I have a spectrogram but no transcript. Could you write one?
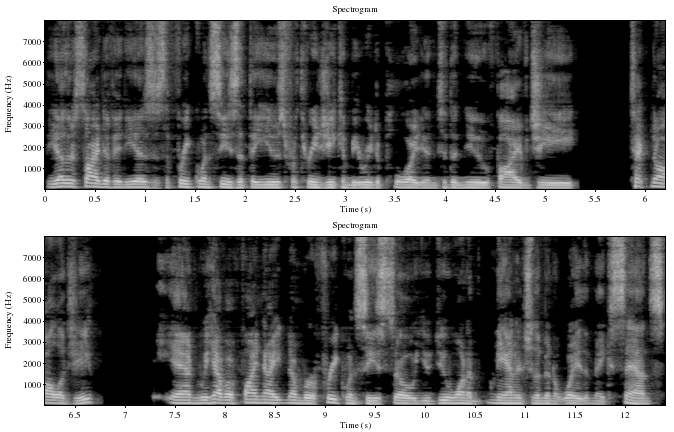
The other side of it is, is the frequencies that they use for 3G can be redeployed into the new 5G technology and we have a finite number of frequencies, so you do want to manage them in a way that makes sense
